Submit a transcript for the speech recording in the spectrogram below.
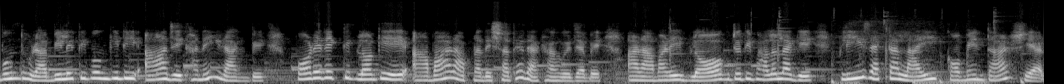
বন্ধুরা, বিলেতি বঙ্গিনী আজ এখানেই রাখবে। পরের একটি ব্লগে আবার আপনাদের সাথে দেখা হয়ে যাবে। আর আমার এই ব্লগ যদি ভালো লাগে, প্লিজ একটা লাইক, কমেন্ট আর শেয়ার।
